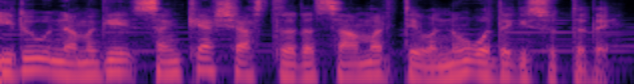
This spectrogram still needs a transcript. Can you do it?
ಇದು ನಮಗೆ ಸಂಖ್ಯಾಶಾಸ್ತ್ರದ ಸಾಮರ್ಥ್ಯವನ್ನು ಒದಗಿಸುತ್ತದೆ.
